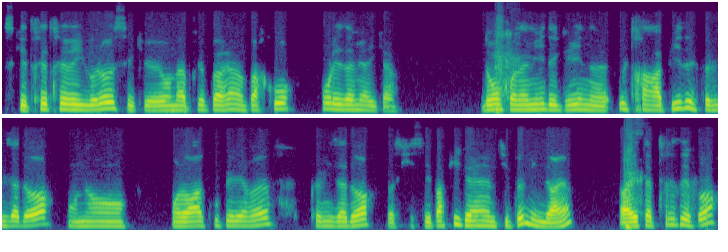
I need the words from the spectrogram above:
ce qui est très très rigolo, c'est qu'on a préparé un parcours pour les Américains. Donc, on a mis des greens ultra rapides, comme ils adorent. On, en, on leur a coupé les refs comme ils adorent, parce qu'il s'éparpille quand même un petit peu, mine de rien. Alors, il tape très très fort,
